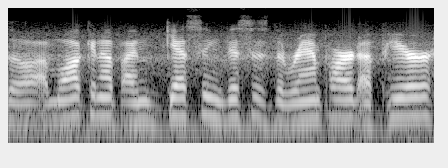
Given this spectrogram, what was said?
So I'm walking up, I'm guessing this is the rampart up here.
